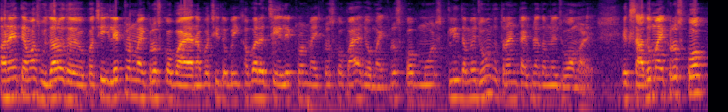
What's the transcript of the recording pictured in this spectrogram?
અને તેમાં સુધારો થયો. પછી ઇલેક્ટ્રોન માઇક્રોસ્કોપ આવ્યા અને પછી તો ભાઈ ખબર જ છે, ઇલેક્ટ્રોન માઇક્રોસ્કોપ આવ્યા જો માઇક્રોસ્કોપ મોસ્ટલી તમે જુઓ તો ત્રણ ટાઈપના તમને જોવા મળે. એક સાદું માઇક્રોસ્કોપ,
